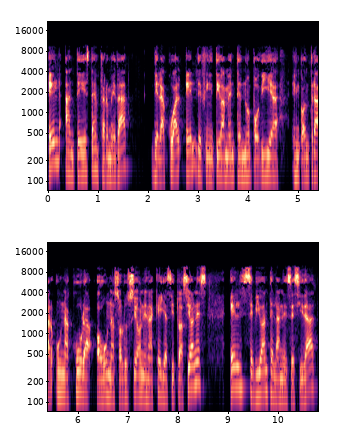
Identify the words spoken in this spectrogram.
Él ante esta enfermedad de la cual él definitivamente no podía encontrar una cura o una solución en aquellas situaciones, él se vio ante la necesidad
